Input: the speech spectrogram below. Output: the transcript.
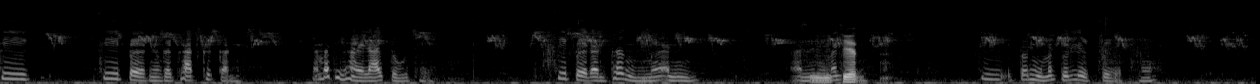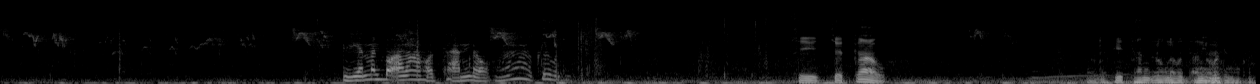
สี่สี่แปดนี่ก็ชัดคือกันแล้วมาที่ให้หลายตัวเถอะสี่แปดอันเทิงนี่แม่อันนี้อันสี่นี้มันเจ็ดป็นสี่ตัวนี้มันเป็นเลขแปดนะเหรียญมันบอกเอามาหดสามดอกนะคือสี่เจ็ดเก้าเดี๋ยวผิดท่านลงแล้วเอานิ้วมาดูก่อน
